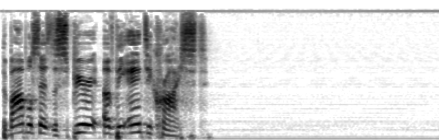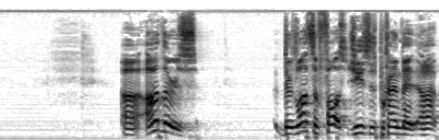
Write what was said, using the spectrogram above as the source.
The Bible says the spirit of the Antichrist. Uh, others there's lots of false Jesus proclaimed that uh,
